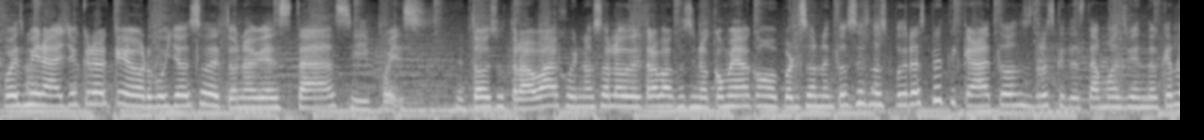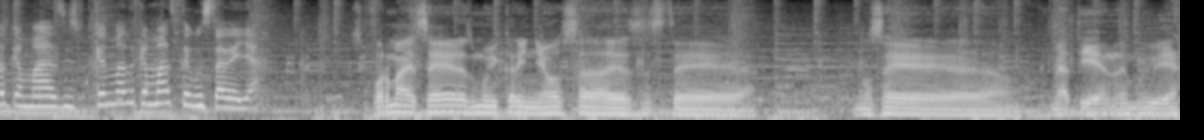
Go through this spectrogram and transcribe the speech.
Pues mira, yo creo que orgulloso de tu novia estás y pues de todo su trabajo y no solo del trabajo, sino como ella como persona. Entonces, ¿nos podrás platicar a todos nosotros que te estamos viendo qué es lo que más, qué más, qué más te gusta de ella? Su forma de ser es muy cariñosa, es este, no sé, me atiende muy bien.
